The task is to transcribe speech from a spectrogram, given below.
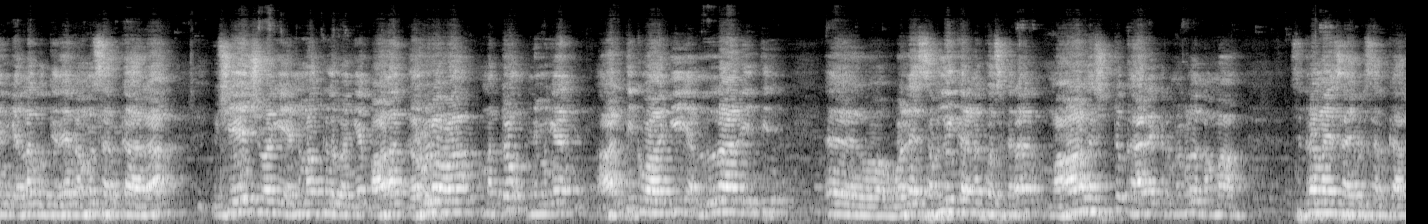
ನಿಮಗೆಲ್ಲ ಗೊತ್ತಿದೆ, ನಮ್ಮ ಸರ್ಕಾರ ವಿಶೇಷವಾಗಿ ಹೆಣ್ಮಕ್ಳ ಬಗ್ಗೆ ಬಹಳ ಗೌರವ ಮತ್ತು ನಿಮಗೆ ಆರ್ಥಿಕವಾಗಿ ಎಲ್ಲ ರೀತಿ ಒಳ್ಳೆ ಸಬಲೀಕರಣಕ್ಕೋಸ್ಕರ ಬಹಳಷ್ಟು ಕಾರ್ಯಕ್ರಮಗಳು ನಮ್ಮ ಸಿದ್ದರಾಮಯ್ಯ ಸಾಹೇಬ್ರ ಸರ್ಕಾರ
